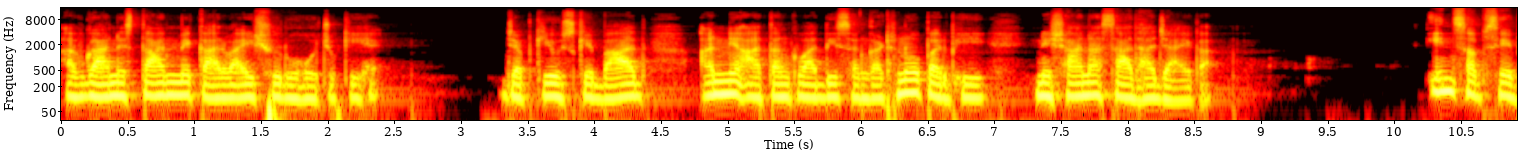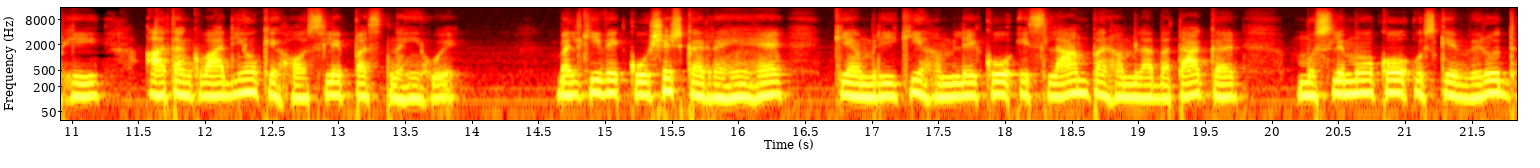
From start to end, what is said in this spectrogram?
अफ़गानिस्तान में कार्रवाई शुरू हो चुकी है, जबकि उसके बाद अन्य आतंकवादी संगठनों पर भी निशाना साधा जाएगा। इन सबसे भी आतंकवादियों के हौसले पस्त नहीं हुए, बल्कि वे कोशिश कर रहे हैं कि अमरीकी हमले को इस्लाम पर हमला बताकर मुस्लिमों को उसके विरुद्ध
